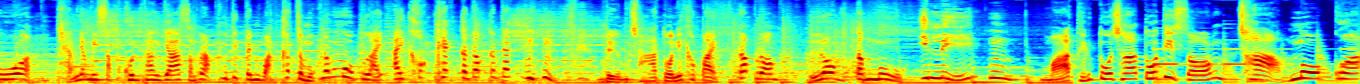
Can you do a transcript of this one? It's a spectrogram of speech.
ตัว แถมยังมีสรรพคุณทางยาสำหรับผู้ที่เป็นหวัดคัดจมูกน้ำมูกไหลไอคอกแคกกระดกกระแดกดื่มชาตัวนี้เข้าไป รับรองโล่งตะมูกอิหลีมมาถึงตัวชาตัวที่สองชาโมกวา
